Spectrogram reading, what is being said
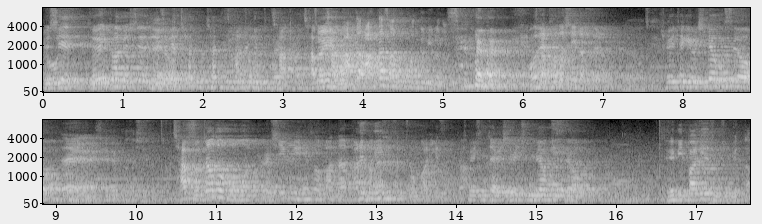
몇 시에? 저희 다 몇 시에 네. 요즘에 잔, 잔, 잔, 잔, 잠을 저희 자나? 아까 아까 자고 방금 일어났어요. 어제 5시에 잤어요. 네, 어제 저희 되게 열심히 하고 있어요. 네, 새벽 5시에 잤죠. 잠못 자도 뭐 열심히 해서 만나 빨리 만날 수 있으면 좋은 거 아니겠습니까? 저희 진짜 열심히 준비하고 있어요. 데뷔 빨리 했으면 좋겠다.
